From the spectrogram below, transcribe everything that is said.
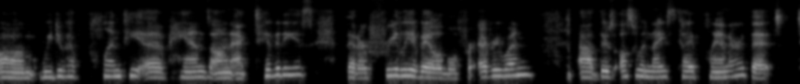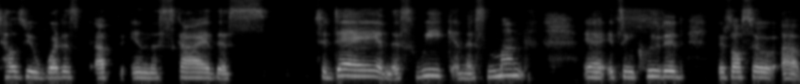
um, we do have plenty of hands-on activities that are freely available for everyone. Uh, there's also a night sky planner that tells you what is up in the sky this today and this week and this month. Uh, it's included. There's also uh,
